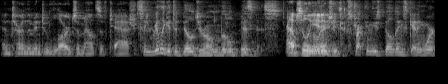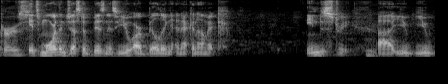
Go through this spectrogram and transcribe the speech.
and turn them into large amounts of cash. So you really get to build your own little business. Absolutely, Little it engine, is- constructing these buildings, getting workers. it's more than just a business. You are building an economic industry. Uh, you you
